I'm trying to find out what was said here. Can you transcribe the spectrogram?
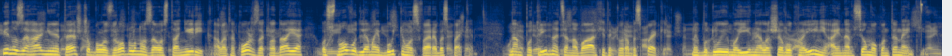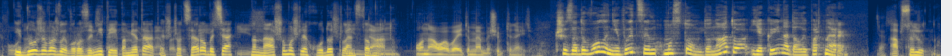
Він узагальнює те, що було зроблено за останній рік, але також закладає основу для майбутнього сфери безпеки. Нам потрібна ця нова архітектура безпеки. Ми будуємо її не лише в Україні, а й на всьому континенті. І дуже важливо розуміти і пам'ятати, що це робиться на нашому шляху до членства в НАТО. Чи задоволені ви цим мостом до НАТО, який надали партнери? Абсолютно.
